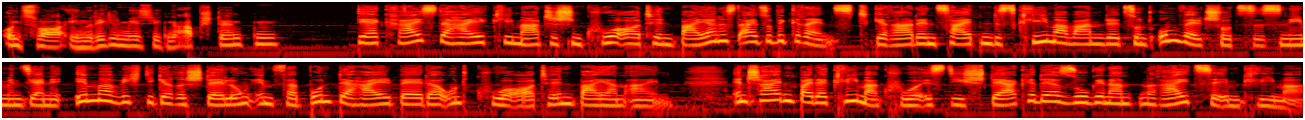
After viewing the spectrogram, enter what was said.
und zwar in regelmäßigen Abständen. Der Kreis der heilklimatischen Kurorte in Bayern ist also begrenzt. Gerade in Zeiten des Klimawandels und Umweltschutzes nehmen sie eine immer wichtigere Stellung im Verbund der Heilbäder und Kurorte in Bayern ein. Entscheidend bei der Klimakur ist die Stärke der sogenannten Reize im Klima.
